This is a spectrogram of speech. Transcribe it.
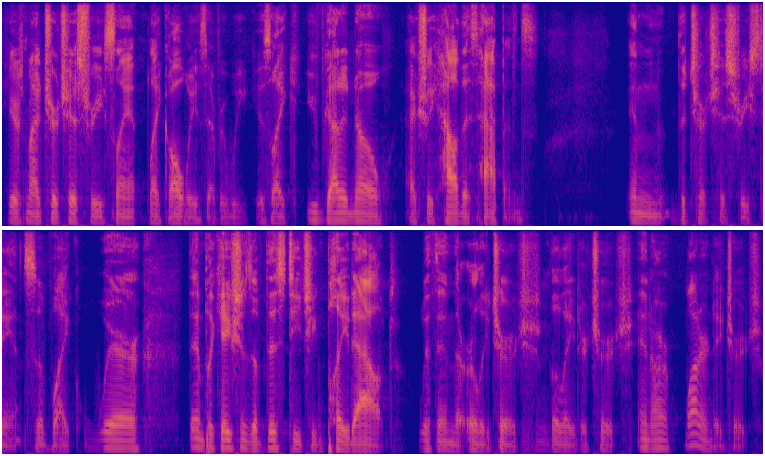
here's my church history slant, like always every week, is like you've got to know actually how this happens in the church history stance of like where the implications of this teaching played out within the early church, mm-hmm. the later church, and our modern day church.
